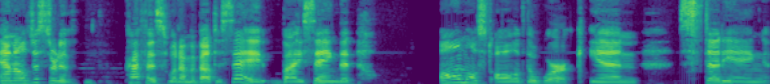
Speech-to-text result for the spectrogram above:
And I'll just sort of preface what I'm about to say by saying that almost all of the work in studying,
